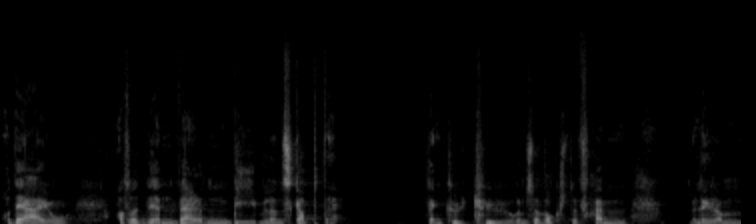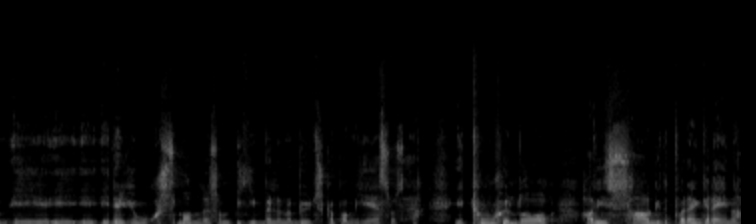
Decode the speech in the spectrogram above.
Og det er jo altså den verden Bibelen skapte. Den kulturen som vokste frem liksom, i, i, i, det jordsmonnet som Bibelen og budskapet om Jesus er. I 200 år har vi saget på den greina.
